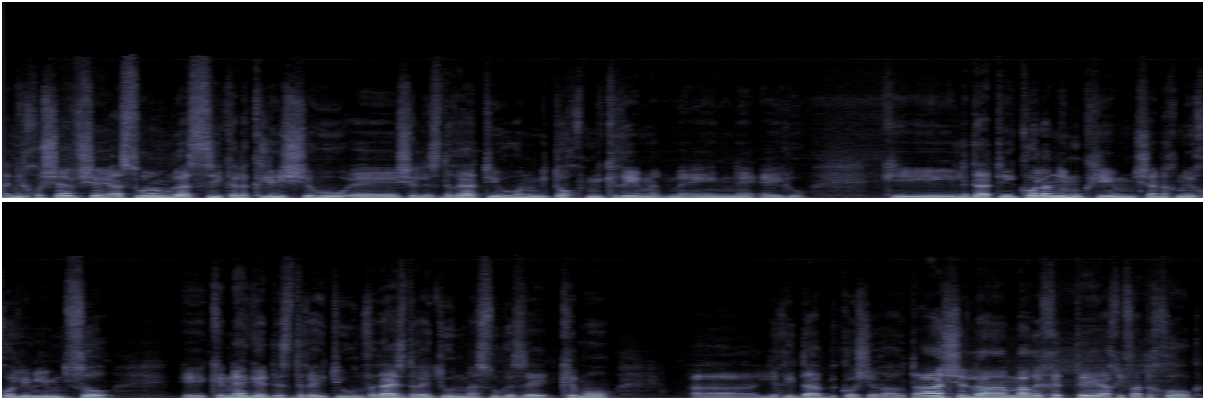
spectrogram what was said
אני חושב שאסור לנו להסיק על הכלי שהוא אה, של הסדרי הטיעון מתוך מקרים מעין אלו. כי לדעתי כל הנימוקים שאנחנו יכולים למצוא אה, כנגד הסדרי טיעון, ודאי הסדרי טיעון מהסוג הזה, כמו הירידה בכושר ההרתעה של המערכת אה, אכיפת החוק,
